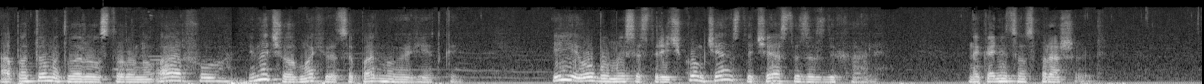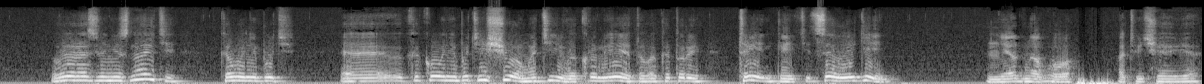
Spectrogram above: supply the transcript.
А потом отложил в сторону арфу и начал обмахиваться пальмовой веткой. И оба мы со старичком часто-часто завздыхали. Наконец он спрашивает. «Вы разве не знаете кого-нибудь, э, какого-нибудь еще мотива, кроме этого, который тренькаете целый день?» «Ни одного», – отвечаю я.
